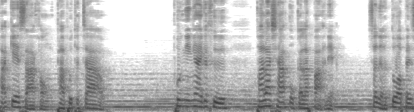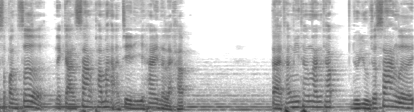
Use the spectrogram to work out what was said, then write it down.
พระเกศาของพระพุทธเจ้า พูดง่ายๆก็คือ พระราชาอกกลปะเนี่ยเสนอตัวเป็นสปอนเซอร์ในการสร้างพระมหาเจดีย์ให้นั่นแหละครับ แต่ทั้งนี้ทั้งนั้นครับ อยู่ๆจะสร้างเลย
